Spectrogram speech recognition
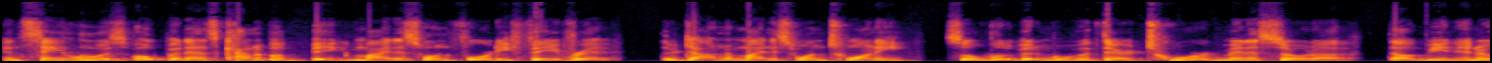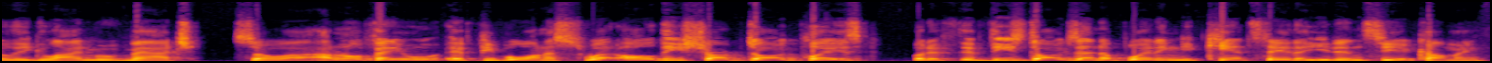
And St. Louis open as kind of a big minus 140 favorite. They're down to minus 120. So a little bit of movement there toward Minnesota. That would be an interleague line move match. So uh, I don't know if anyone, if people want to sweat all these sharp dog plays, but if, if these dogs end up winning, you can't say that you didn't see it coming.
